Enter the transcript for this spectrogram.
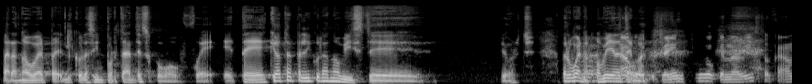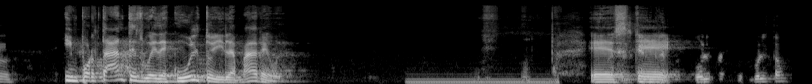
para no ver películas importantes como fue ET. ¿Qué otra película no viste, George? Pero bueno, no viene el Ah, tema. güey, pues hay un que no he visto, cabrón. Importantes, güey, de culto y la madre, güey. Es que Este, culto culto.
